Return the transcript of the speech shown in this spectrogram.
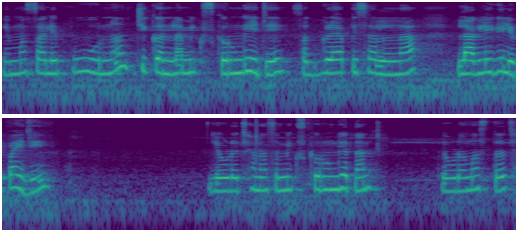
हे मसाले पूर्ण चिकनला मिक्स करून घ्यायचे. सगळ्या पिसाला लागले गेले पाहिजे. जेवढं छान असं मिक्स करून घेतात तेवढं मस्तच.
